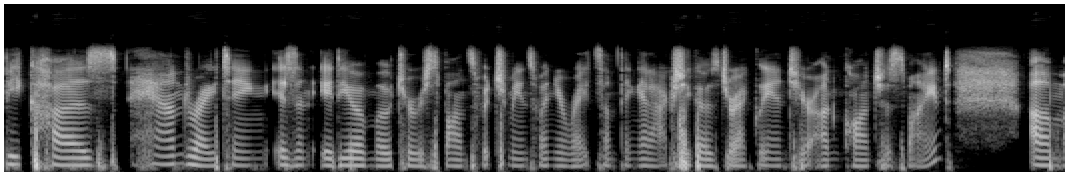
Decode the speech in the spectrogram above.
because handwriting is an ideomotor response, which means when you write something, it actually goes directly into your unconscious mind. Um,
